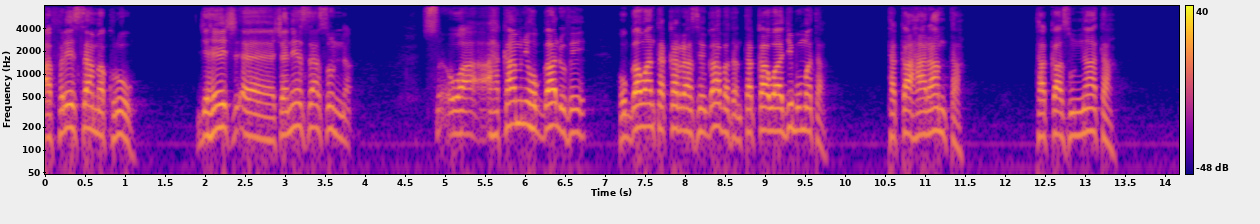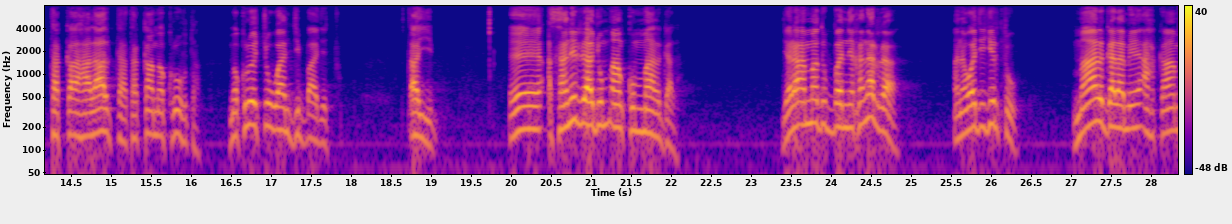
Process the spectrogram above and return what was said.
أفريسا مكروه جهيش شنيسا سنة. وأحكامني هقالوا في هقا وان تكرر سيقابة تكا واجب متى تكا حرامتا تكا سناتا تكا حلالتا تكا مكروهتا مكروه وان جبا جتشو طيب إيه سنرى جمعان مال قال جرى أما دبني خنرى أنا وجي جرتو. مال قال مي أحكام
